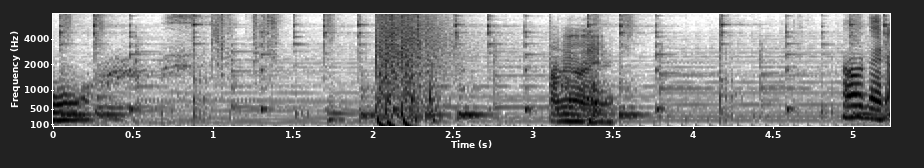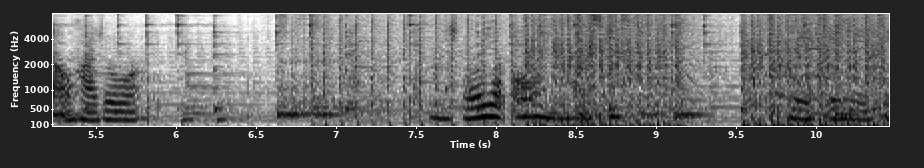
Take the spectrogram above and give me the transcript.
Xong rồi Đâu để đậu hạt rồi Một số giờ có mình hạt xem Này kia này kia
